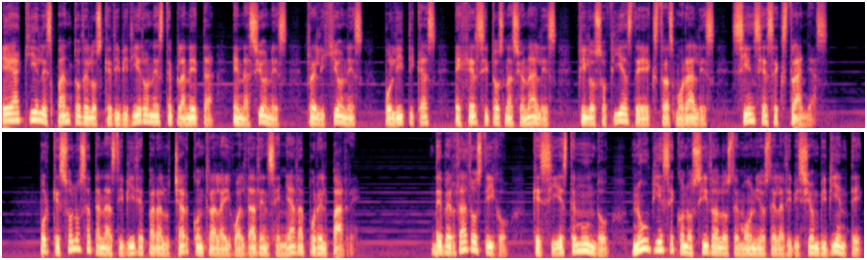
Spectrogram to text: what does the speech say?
He aquí el espanto de los que dividieron este planeta en naciones, religiones, políticas, ejércitos nacionales, filosofías de extras morales, ciencias extrañas. Porque solo Satanás divide para luchar contra la igualdad enseñada por el Padre. De verdad os digo, que si este mundo no hubiese conocido a los demonios de la división viviente,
